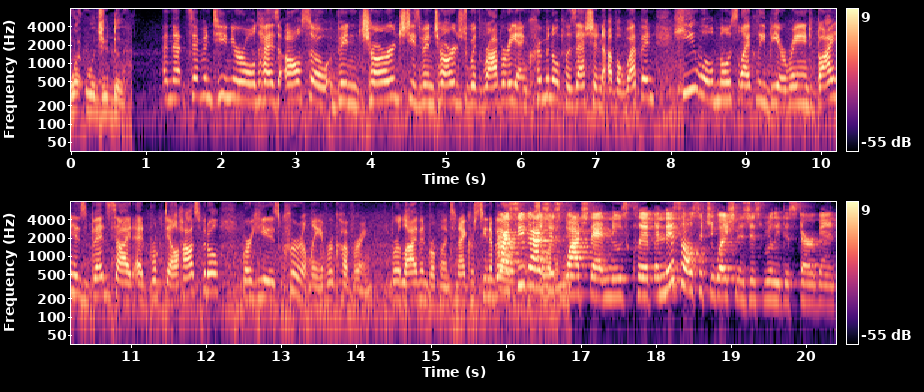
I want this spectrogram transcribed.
what would you do? And that 17 year old has also been charged. He's been charged with robbery and criminal possession of a weapon. He will most likely be arraigned by his bedside at Brookdale Hospital, where he is currently recovering. We're live in Brooklyn tonight. Christina Bear. All right, so you guys just watched that news clip, and this whole situation is just really disturbing.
